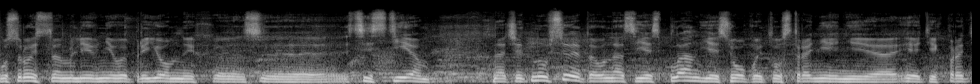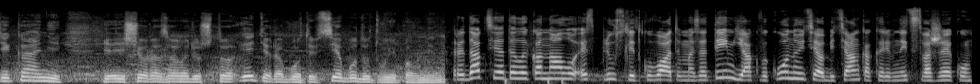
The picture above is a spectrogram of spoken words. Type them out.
устройством ливневоприемных э, с- э, систем. Значит, ну все это у нас есть план, есть опыт устранения этих протеканий. Я еще раз говорю, что эти работы все будут выполнены. Редакція телеканалу «С+» слідкуватиме за тим, як виконується обіцянка керівництва ЖЕКу.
